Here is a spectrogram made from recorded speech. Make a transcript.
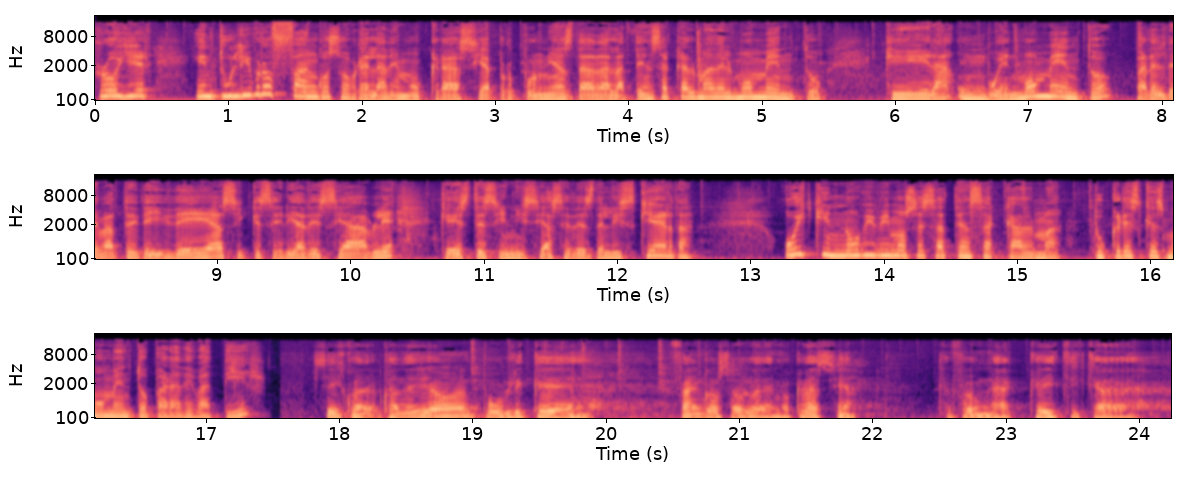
Roger, en tu libro Fango sobre la democracia proponías, dada la tensa calma del momento, que era un buen momento para el debate de ideas y que sería deseable que éste se iniciase desde la izquierda. Hoy que no vivimos esa tensa calma, ¿tú crees que es momento para debatir? Sí, cuando, yo publiqué Fango sobre la democracia, que fue una crítica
